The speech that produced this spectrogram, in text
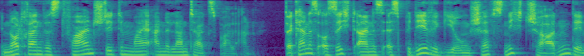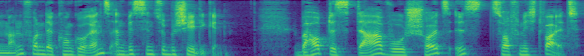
In Nordrhein-Westfalen steht im Mai eine Landtagswahl an. Da kann es aus Sicht eines SPD-Regierungschefs nicht schaden, den Mann von der Konkurrenz ein bisschen zu beschädigen. Überhaupt ist da, wo Scholz ist, Zoff nicht weit.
